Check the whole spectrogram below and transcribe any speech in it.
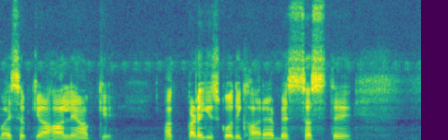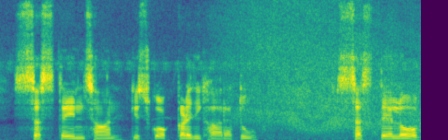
भाई साहब क्या हाल है आपके? अक्कड़ किसको दिखा रहा है? बे सस्ते सस्ते इंसान किसको अक्कड़ दिखा रहा है तू? सस्ते लोग,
